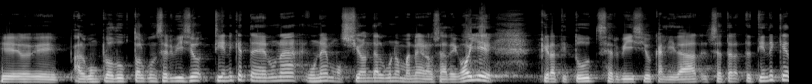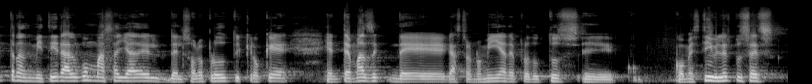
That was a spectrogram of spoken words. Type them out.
eh, algún producto, algún servicio, tiene que tener una, una emoción de alguna manera. O sea, de oye, gratitud, servicio, calidad, etcétera. Te tiene que transmitir algo más allá del, del solo producto. Y creo que en temas de, gastronomía, de productos eh, comestibles, pues es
